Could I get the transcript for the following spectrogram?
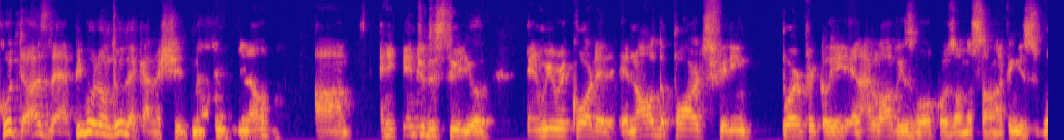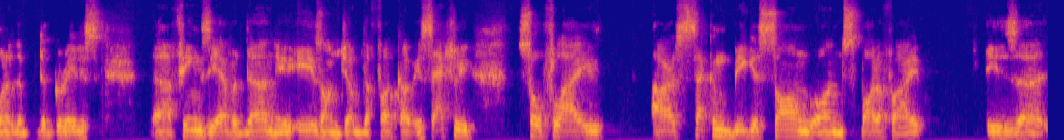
who does that? People don't do that kind of shit, man. You know. Um, and he came to the studio, and we recorded, and all the parts fitting perfectly. And I love his vocals on the song. I think it's one of the, the greatest uh, things he ever done. He is on Jump the Fuck Up. It's actually Soulfly, our second biggest song on Spotify is uh,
